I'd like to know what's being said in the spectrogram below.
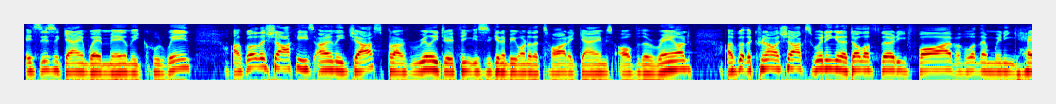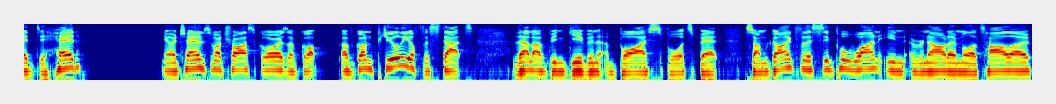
is this a game where Manly could win? I've got the Sharkies only just, but I really do think this is going to be one of the tighter games of the round. I've got the Cronulla Sharks winning at $1.35. I've got them winning head to head. Now, in terms of my try scorers, I've got I've gone purely off the stats that I've been given by Sportsbet. So I'm going for the simple one in Ronaldo Mulitalo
